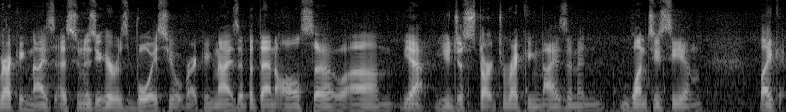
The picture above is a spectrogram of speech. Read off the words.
recognize as soon as you hear his voice you'll recognize it but then also um, yeah, you just start to recognize him and once you see him like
